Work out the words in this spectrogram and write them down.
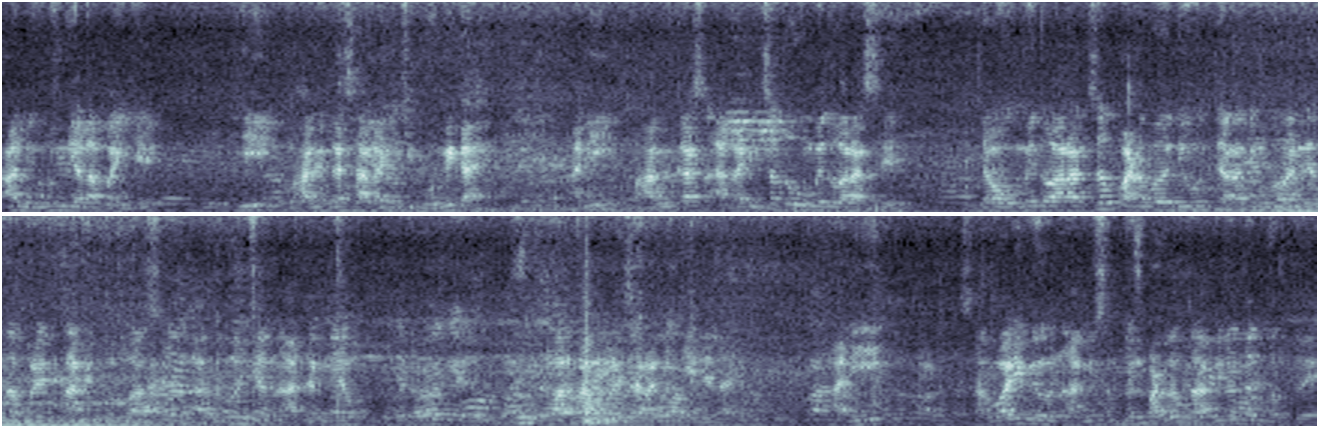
हा निवडून गेला पाहिजे. ही महाविकास आघाडीची भूमिका आहे. आणि महाविकास आघाडीचा जो उमेदवार असेल त्या उमेदवाराचं पाठबळ देऊन त्याला निवडून आणण्याचा प्रयत्न आम्ही करू असं अभिवचन आदरणीय कुमार कांबळे सरांनी केलेलं आहे. आणि सर्वांनी मिळून आम्ही संतोष पाटलांचं अभिनंदन करतोय.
